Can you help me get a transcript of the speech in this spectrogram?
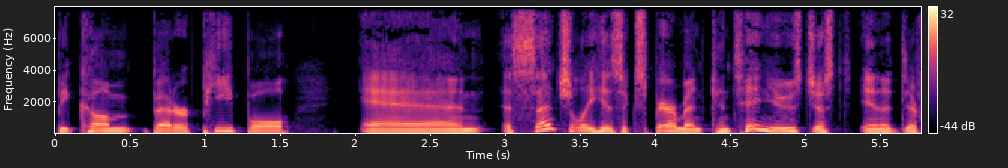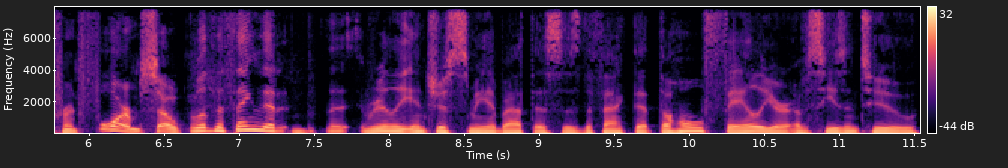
become better people. And essentially, his experiment continues just in a different form. So, Well, the thing that that really interests me about this is the fact that the whole failure of season two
